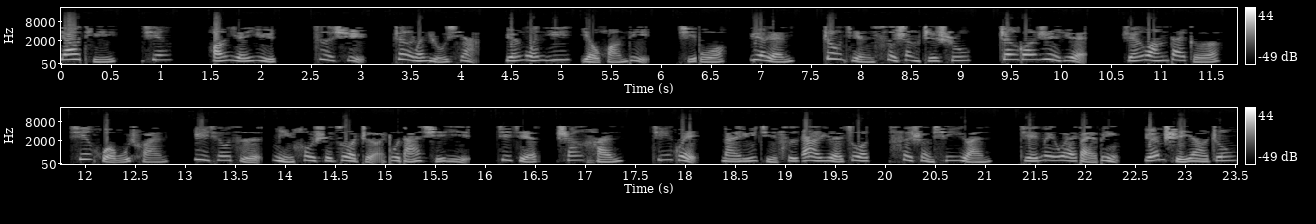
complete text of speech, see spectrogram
标题：清黄元玉，自序。正文如下：原文一有皇帝岐伯越人仲景四圣之书，争光日月，人王代革，薪火无传。玉秋子敏后世作者不达其意，季节伤寒，金贵乃于己巳二月作四圣心元，解内外百病。原始药中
